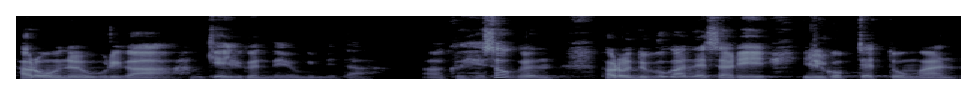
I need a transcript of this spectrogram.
바로 오늘 우리가 함께 읽은 내용입니다. 아, 그 해석은 바로 느부갓네살이 일곱 대 동안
